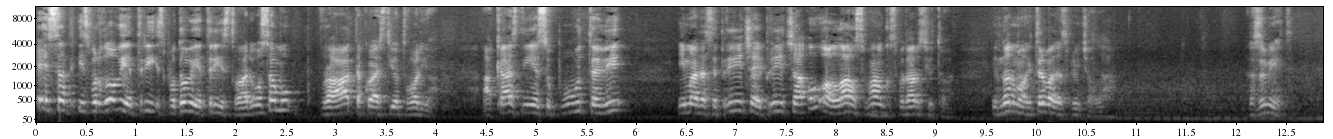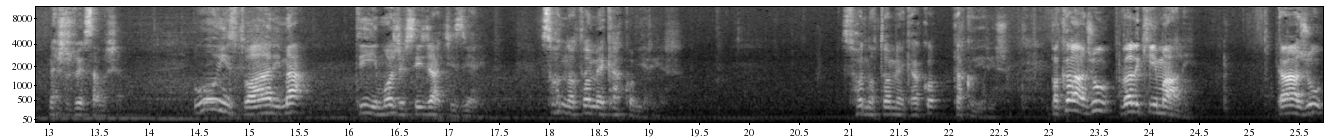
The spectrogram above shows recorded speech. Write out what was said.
E sad, ispod ove tri, ispod ove tri stvari, ovo samo vrata koja si ti otvorio. A kasnije su putevi, ima da se priča i priča o Allahu subhanahu gospodaru svjetova. I normalno i treba da se priča o Allahu. Razumijete? Nešto što je savršeno. U ovim stvarima ti možeš izaći iz vjeri. Shodno tome kako vjeriš. Shodno tome kako, kako vjeriš. Pa kažu veliki i mali. Kažu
